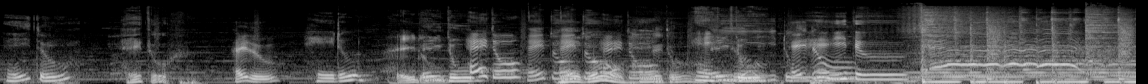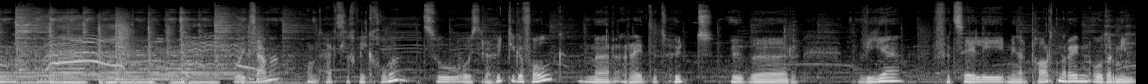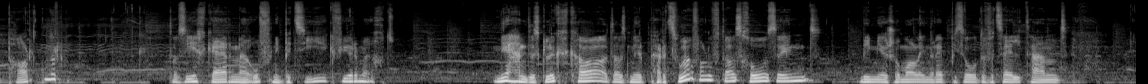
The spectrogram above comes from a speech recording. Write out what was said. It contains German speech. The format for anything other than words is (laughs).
Hey du. Hey du. Hey du. Hey du. Hey du. Hey du. Hey du. Hey du. Hey du. Hey du. Hey du. Hey du. Hey du. Hey du. Hallo zusammen und herzlich willkommen zu unserer heutigen Folge. Wir reden heute über, wie erzähle ich meiner Partnerin oder meinem Partner, dass ich gerne eine offene Beziehung führen möchte. Wir haben das Glück gehabt, dass wir per Zufall auf das gekommen sind. Wie wir schon mal in einer Episode erzählt haben,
